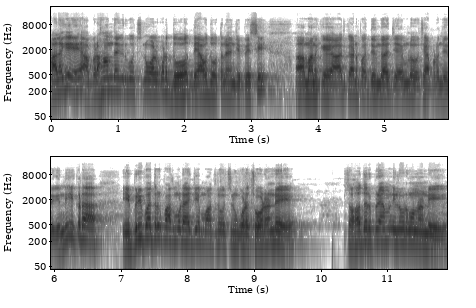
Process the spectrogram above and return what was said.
అలాగే అబ్రహాం దగ్గరికి వచ్చిన వాళ్ళు కూడా దో దేవదూతలే అని చెప్పేసి మనకి ఆదికాండ పద్దెనిమిది అధ్యాయంలో చెప్పడం జరిగింది. ఇక్కడ ఎబ్రి పత్రిక పదమూడు అధ్యాయం మాత్రం వచ్చిన కూడా చూడండి. సహోదర ప్రేమ నిలువరుగా ఉండండి.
